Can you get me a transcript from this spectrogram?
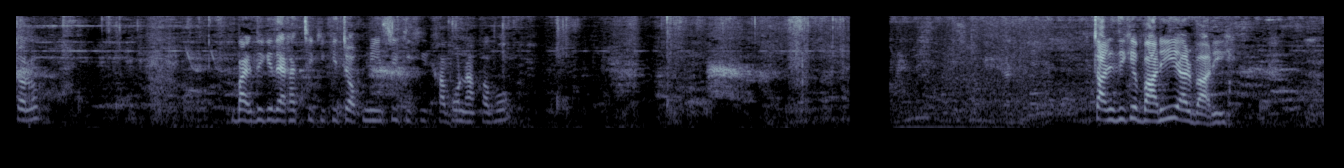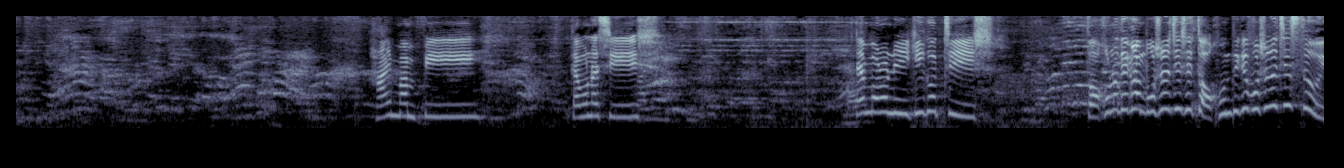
চলো বাড়ি থেকে দেখাচ্ছি কী কী চপ নিয়েছি, কী কী খাব, না খাব। চারিদিকে বাড়ি আর বাড়ি। হাই মাম্পি, কেমন আছিস? হ্যাঁ মরণি কী করছিস? তখনও দেখলাম বসে রয়েছিস তখন থেকে বসে রয়েছিস তুই?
